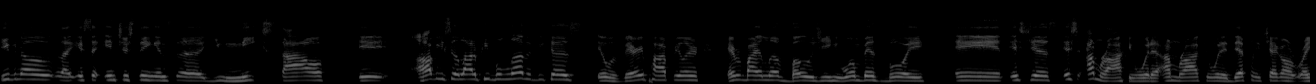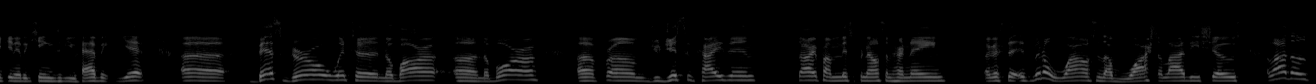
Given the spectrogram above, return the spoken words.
even though like it's an interesting, it's a unique style. It obviously a lot of people love it because it was very popular. Everybody loved Bojji. He won best boy, and it's just it's. I'm rocking with it. I'm rocking with it. Definitely check out Ranking of the Kings if you haven't yet. Uh, best girl went to Nobara. Uh, Nobara uh, from Jujutsu Kaisen. Sorry if I'm mispronouncing her name like I said, it's been a while since I've watched a lot of these shows. A lot of those,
